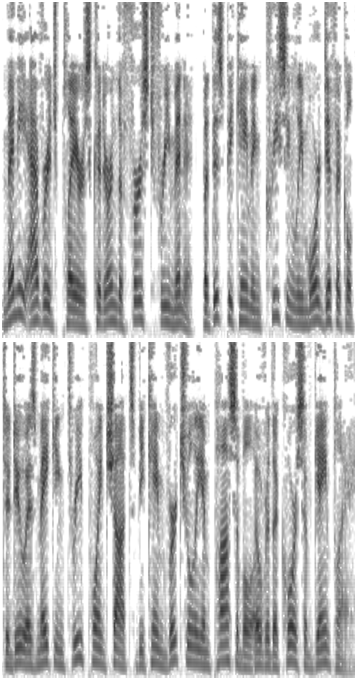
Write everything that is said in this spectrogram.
Many average players could earn the first free minute, but this became increasingly more difficult to do as making three-point shots became virtually impossible over the course of gameplay.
